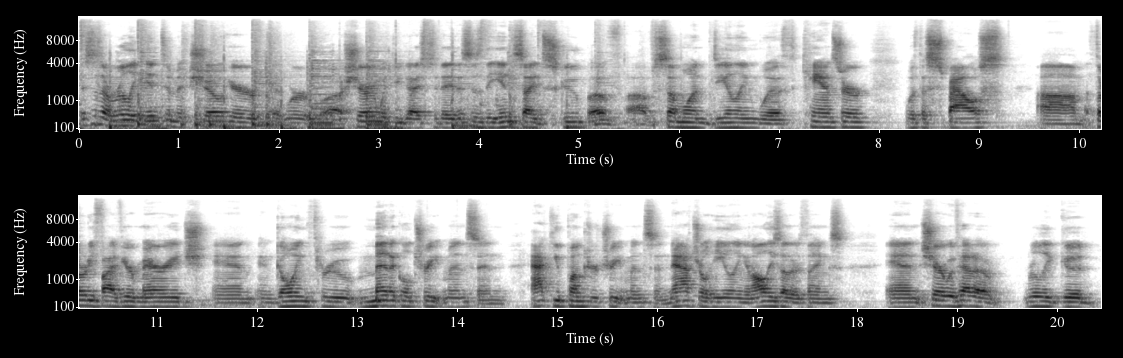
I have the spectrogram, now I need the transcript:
this is a really intimate show here that we're uh, sharing with you guys today. This is the inside scoop of, of someone dealing with cancer, with a spouse, um, a 35 year marriage, and, and going through medical treatments and acupuncture treatments and natural healing and all these other things. And Shara, we've had a really good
